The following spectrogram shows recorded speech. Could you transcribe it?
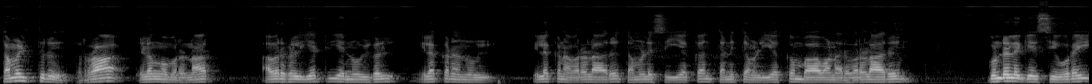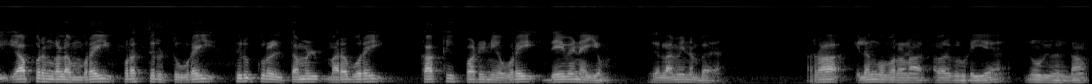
தமிழ் திரு ரா இளங்கோமரனார் அவர்கள் இயற்றிய நூல்கள் இலக்கண நூல் இலக்கண வரலாறு தமிழிசை இயக்கம் தனித்தமிழ் இயக்கம் பாவாணர் வரலாறு குண்டலகேசி உரை யாப்பருங்கலம் உரை புறத்திருட்டு உரை திருக்குறள் தமிழ் மரபுரை காக்கைப்பாடினிய உரை தேவநேயம். இதெல்லாமே நம்ம ரா. இளங்குமரனார் அவர்களுடைய நூல்கள் தான்.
